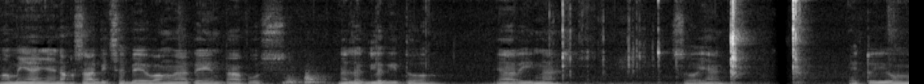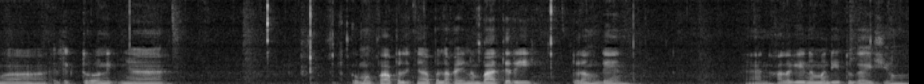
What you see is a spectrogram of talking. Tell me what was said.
Mamaya niya nakasabit sa bewang natin, tapos nalaglag ito. Yari na. So, ayan. Ito yung ah, electronic niya. Kung magpapalit nga pala kayo ng battery, ito lang din. Ayan, nakalagay naman dito guys yung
